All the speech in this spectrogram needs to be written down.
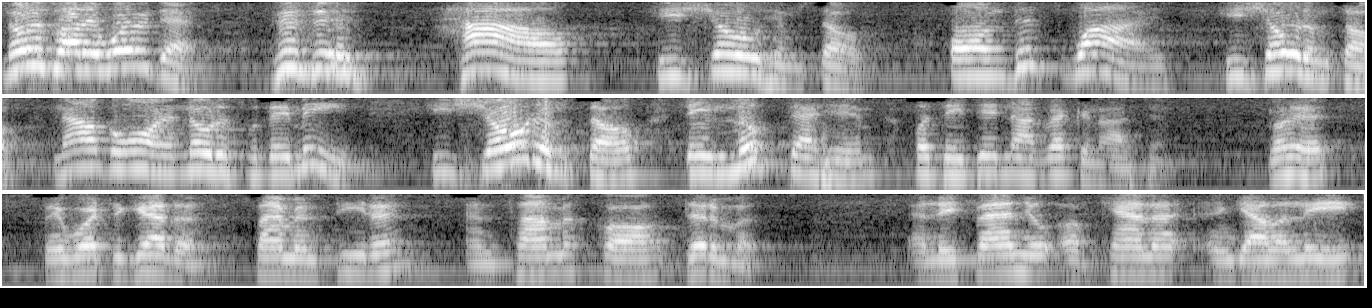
Notice how they word that. This is how he showed himself. On this wise, he showed himself. Now go on and notice what they mean. He showed himself, they looked at him, but they did not recognize him. Go ahead. They were together, Simon Peter and Thomas called Didymus, and Nathanael of Cana in Galilee,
